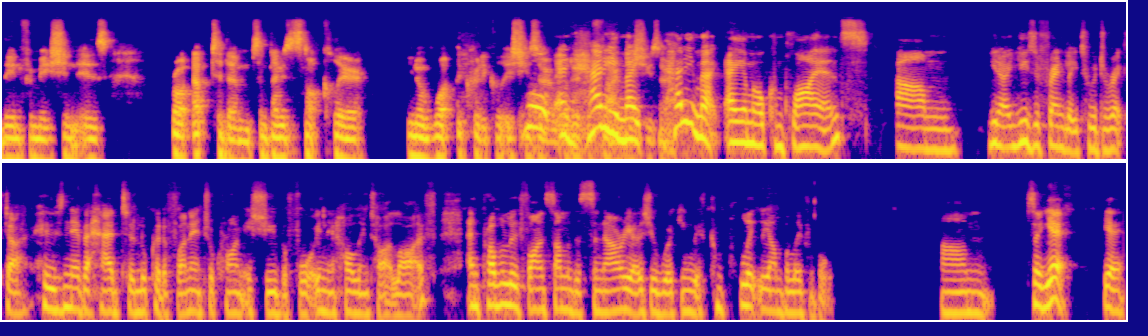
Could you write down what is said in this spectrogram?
the information is brought up to them, sometimes it's not clear, you know, what the critical issues well, are. And how do you make how do you make AML compliance, um, you know, user friendly to a director who's never had to look at a financial crime issue before in their whole entire life, and probably find some of the scenarios you're working with completely unbelievable. Um, so yeah, yeah,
